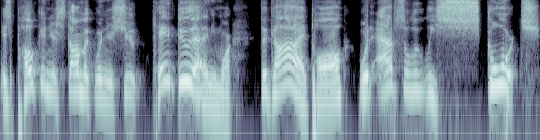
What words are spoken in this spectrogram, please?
is poking your stomach when you shoot. Can't do that anymore. The guy, Paul, would absolutely scorch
